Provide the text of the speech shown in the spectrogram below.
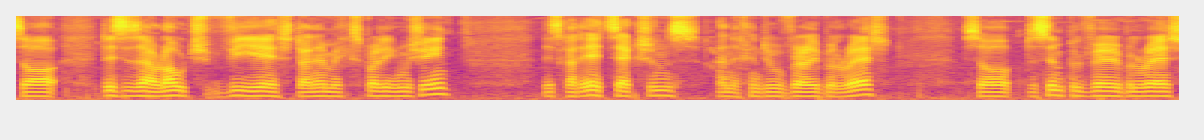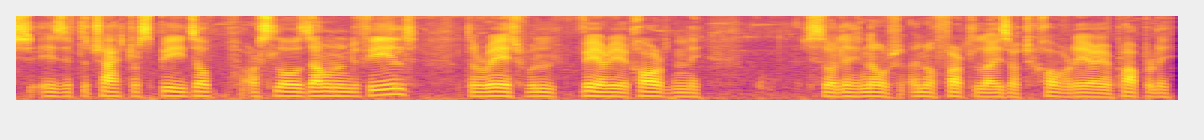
So this is a Rauch V8 dynamic spreading machine. It's got eight sections and it can do variable rate. So the simple variable rate is if the tractor speeds up or slows down in the field, the rate will vary accordingly. So letting out enough fertiliser to cover the area properly.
